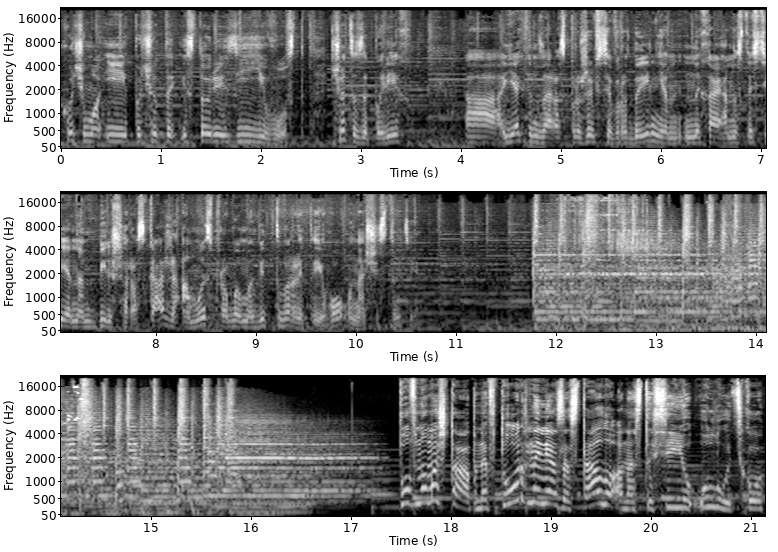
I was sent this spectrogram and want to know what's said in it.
хочемо і почути історію з її вуст. Що це за пиріг? Як він зараз прожився в родині? Нехай Анастасія нам більше розкаже, а ми спробуємо відтворити його у нашій студії. Повномасштабне вторгнення застало Анастасію у Луцьку.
